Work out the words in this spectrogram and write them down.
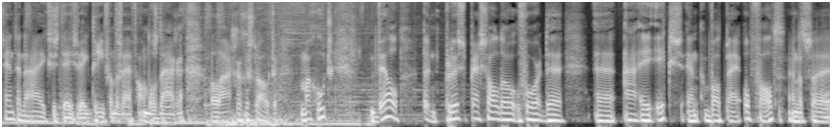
En de AX is deze week drie van de vijf handelsdagen lager gesloten. Maar goed, wel een plus per saldo voor de uh, AEX. En wat mij opvalt, en dat uh,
